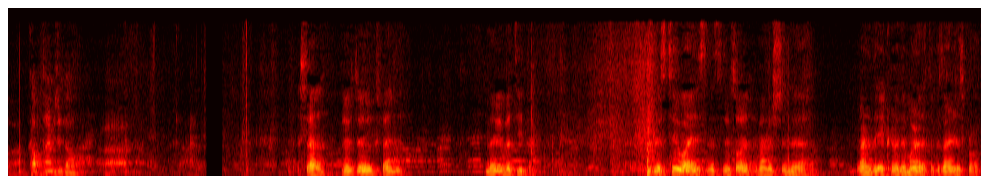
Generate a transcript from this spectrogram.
uh, a couple times ago, uh, So we have to explain maybe a bit deeper. There's two ways, and we saw it Mamish in the of the Ikram of the Murah that the Ghazali just brought.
